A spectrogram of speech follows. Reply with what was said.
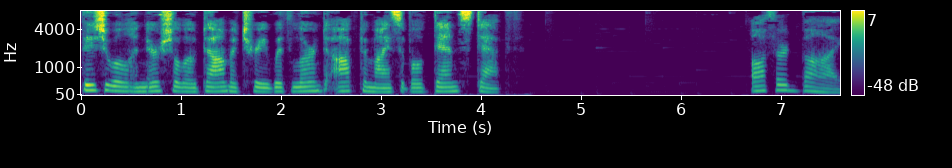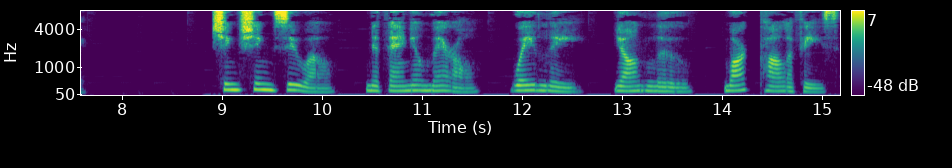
Visual Inertial Odometry with Learned Optimizable Dense Depth. Authored by Xingxing Zuo, Nathaniel Merrill, Wei Li, Yang Lu, Marc Pollefeys,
